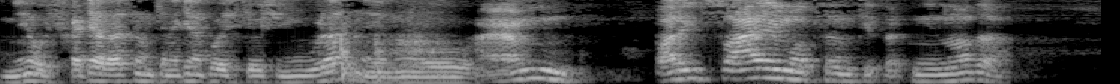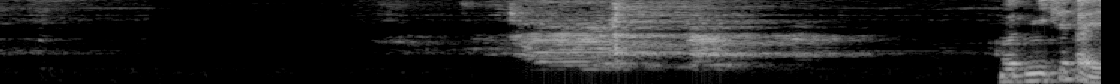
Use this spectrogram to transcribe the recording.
Мне очень. Хотя оценки на кинопоиске очень ужасные, но Эм, порицаем оценки так не надо. Вот не читай,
